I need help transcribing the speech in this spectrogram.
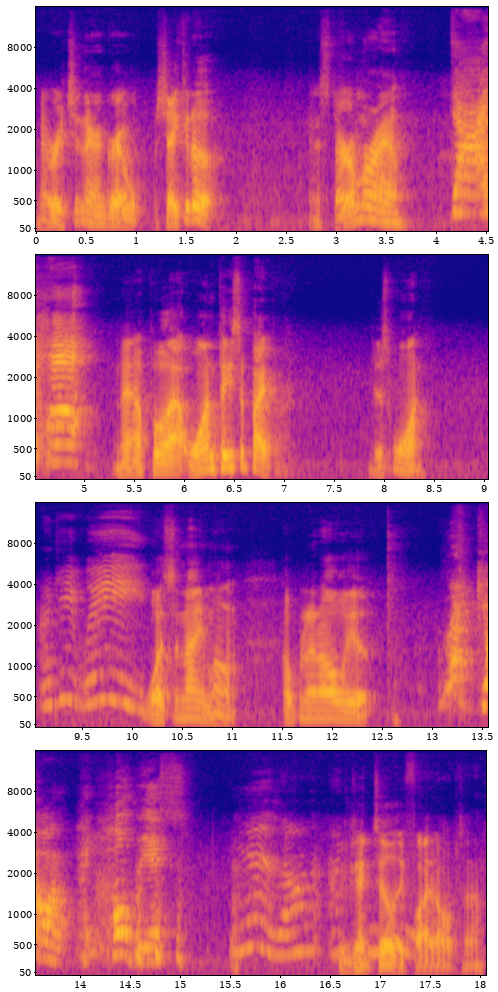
Now reach in there and grab, shake it up, and stir them around. Die hat. Now pull out one piece of paper. Just one. I can't read. What's the name on it? Open it all the way up. Let God. Hey, hold this. You can't tell they fight all the time.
